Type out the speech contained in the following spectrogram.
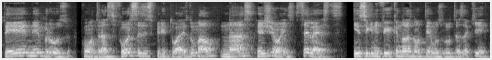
tenebroso, contra as forças espirituais do mal nas regiões celestes. Isso significa que nós não temos lutas aqui?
